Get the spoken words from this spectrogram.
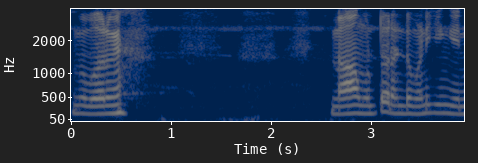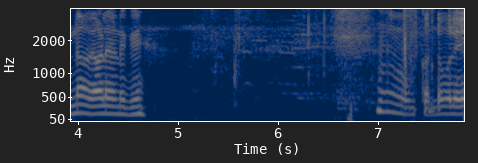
இங்கே பாருங்க. நான் மட்டும் ரெண்டு மணிக்கு இங்கே என்ன வேலை எனக்கு? கண்டவளே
